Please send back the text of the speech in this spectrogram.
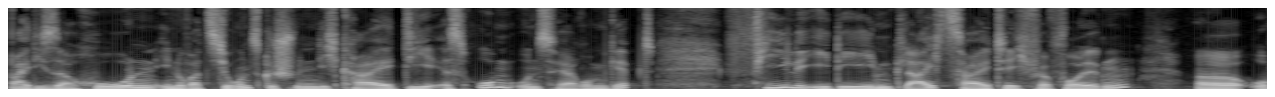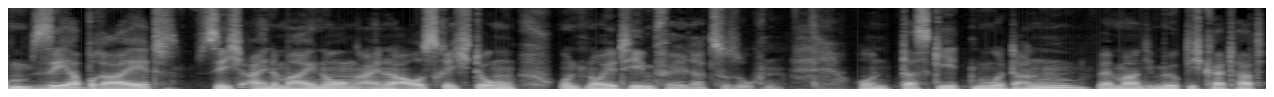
bei dieser hohen Innovationsgeschwindigkeit, die es um uns herum gibt, viele Ideen gleichzeitig verfolgen, äh, um sehr breit sich eine Meinung, eine Ausrichtung und neue Themenfelder zu suchen. Und das geht nur dann, wenn man die Möglichkeit hat,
